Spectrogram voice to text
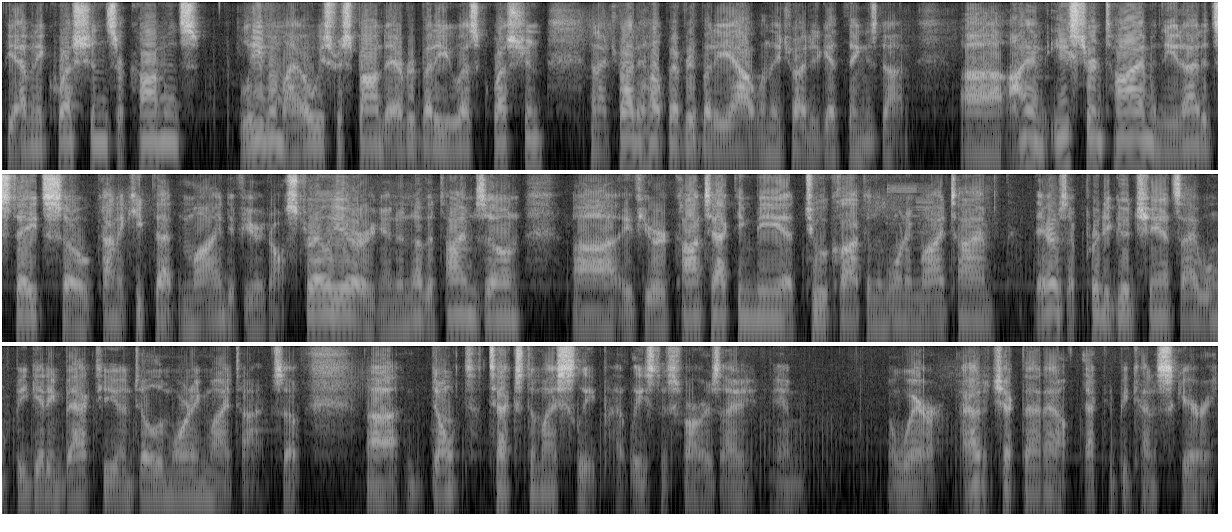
If you have any questions or comments, leave them. I always respond to everybody who has a question. And I try to help everybody out when they try to get things done. Uh, I am Eastern Time in the United States, so kind of keep that in mind. If you're in Australia or in another time zone, uh, if you're contacting me at 2 o'clock in the morning my time, there's a pretty good chance I won't be getting back to you until the morning my time. So uh, don't text in my sleep, at least as far as I am aware. I ought to check that out. That could be kind of scary.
